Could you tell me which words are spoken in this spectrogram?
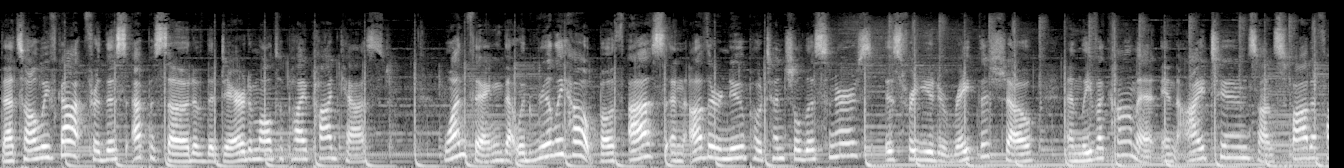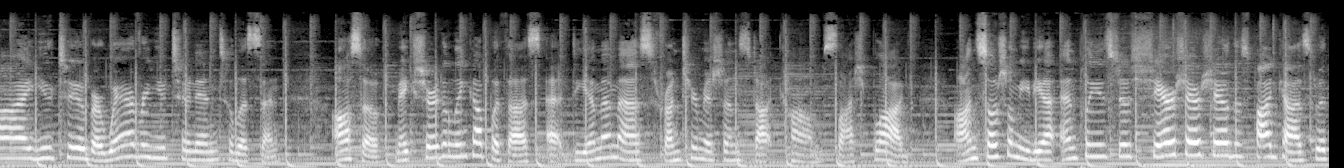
That's all we've got for this episode of the Dare to Multiply podcast. One thing that would really help both us and other new potential listeners is for you to rate this show and leave a comment in iTunes, on Spotify, YouTube, or wherever you tune in to listen. Also, make sure to link up with us at dmmsfrontiermissions.com slash blog on social media, and please just share, share, share this podcast with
